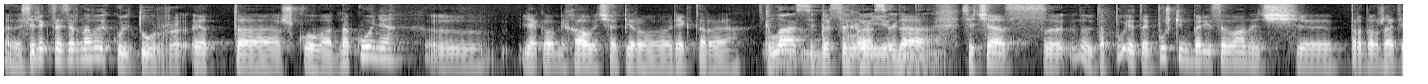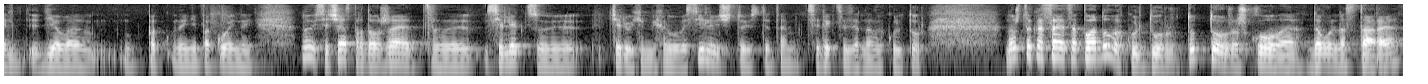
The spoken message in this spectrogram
Э, Селекция зерновых культур – это школа Одноконя э, Якова Михайловича, первого ректора Классик, БСХИ. классик, да. да. Сейчас э, ну, это, это Пушкин Борис Иванович, продолжатель дела, ну, пок- ныне покойный. Ну и сейчас продолжает селекцию Терюхин Михаил Васильевич, то есть это селекция зерновых культур. Но что касается плодовых культур, тут тоже школа довольно старая.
